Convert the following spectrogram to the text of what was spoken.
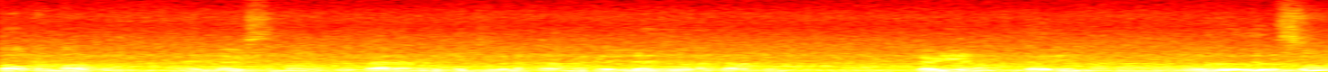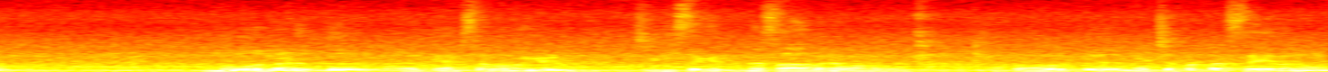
ഡോക്ടർമാർക്കും നഴ്സുമാർക്ക് പാരാമെഡിക്കൽ ജീവനക്കാർ മറ്റെല്ലാ ജീവനക്കാർക്കും കഴിയണം. കാര്യം ഓരോ ദിവസവും നൂറിനടുത്ത് ക്യാൻസർ രോഗികൾ ചികിത്സ കിട്ടുന്ന സ്ഥാപനമാണത്. അപ്പോൾ അവർക്ക് മെച്ചപ്പെട്ട സേവനവും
